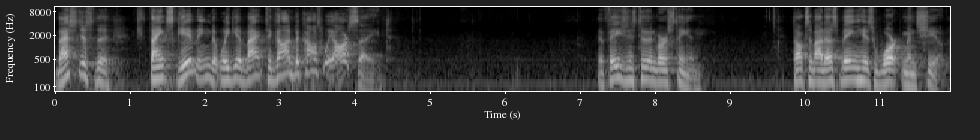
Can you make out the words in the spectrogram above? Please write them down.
That's just the thanksgiving that we give back to God because we are saved. Ephesians 2 and verse 10 talks about us being His workmanship.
